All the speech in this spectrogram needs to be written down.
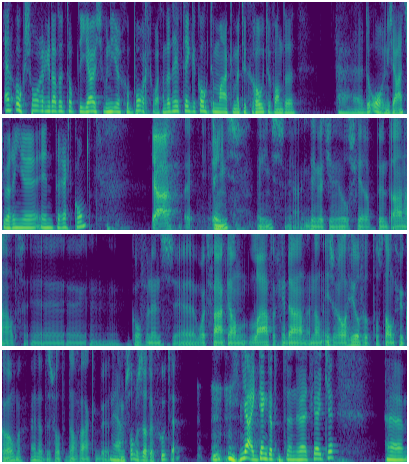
en ook zorgen dat het op de juiste manier geborgd wordt. En dat heeft denk ik ook te maken met de grootte van de, eh, de organisatie waarin je in terechtkomt. Ja, eh, eens. Eens. Ja, ik denk dat je een heel scherp punt aanhaalt. Eh, eh, governance eh, wordt vaak dan later gedaan en dan is er al heel veel tot stand gekomen. Hè, dat is wat er dan vaak gebeurt. Ja. En soms is dat ook goed, hè? Ja, ik denk dat het een weet weet je. ehm,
